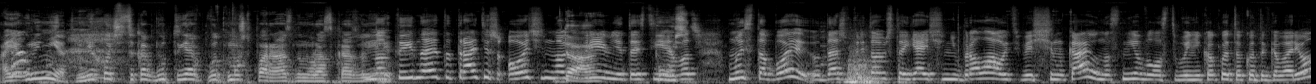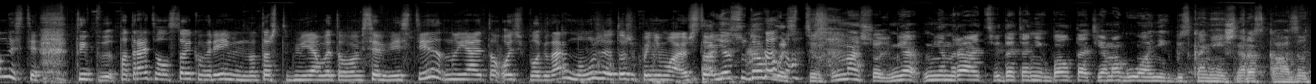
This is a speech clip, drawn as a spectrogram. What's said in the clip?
А я говорю, нет, мне хочется, как будто я вот, может, по-разному рассказываю. Но Или... ты на это тратишь очень много да, времени. То есть я, вот мы с тобой, даже при том, что я еще не брала у тебя щенка, и у нас не было с тобой никакой такой договоренности, ты потратила столько времени на то, чтобы меня в это во все ввести, но я это очень благодарна, но уже я тоже понимаю, что... А я с удовольствием, понимаешь, Оль, мне, мне нравится, видать, о них болтать, я могу о них бесконечно рассказывать,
